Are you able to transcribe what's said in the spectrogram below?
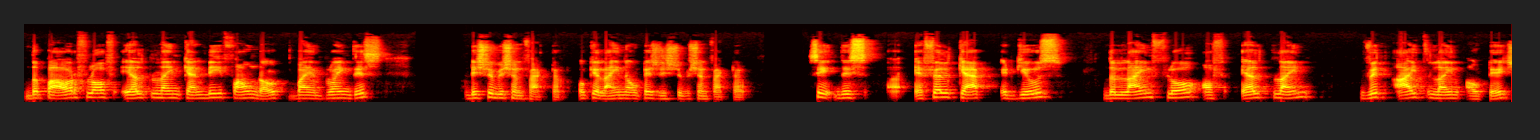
the power flow of Lth line can be found out by employing this distribution factor, okay, line outage distribution factor. See this uh, FL cap, it gives the line flow of Lth line with ith line outage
